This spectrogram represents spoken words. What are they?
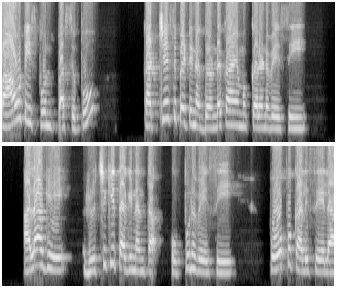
పావు టీ స్పూన్ పసుపు కట్ చేసి పెట్టిన దొండకాయ ముక్కలను వేసి అలాగే రుచికి తగినంత ఉప్పును వేసి పోపు కలిసేలా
